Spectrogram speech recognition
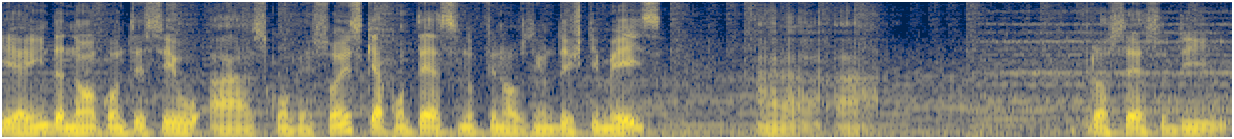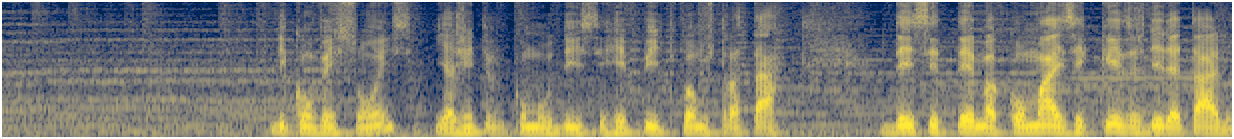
que ainda não aconteceu as convenções, que acontece no finalzinho deste mês, a, a, processo de, de convenções, e a gente, como disse, repito, vamos tratar desse tema com mais riquezas de detalhe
